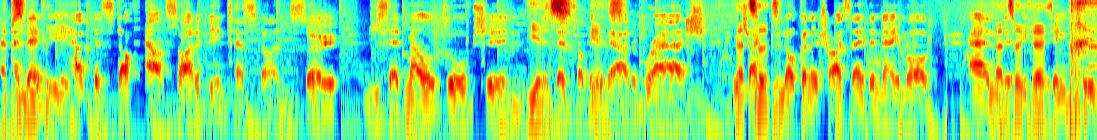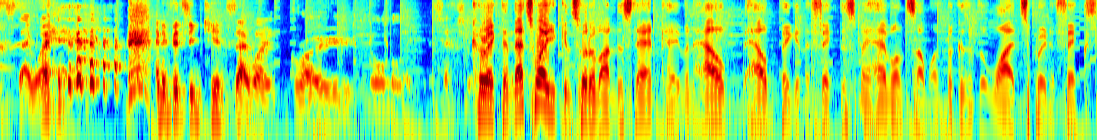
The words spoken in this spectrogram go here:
Absolutely. And then you have the stuff outside of the intestines. So you said malabsorption, yes. you said something yes. about a rash, which That's I'm it. not going to try say the name of and That's if okay. it's in kids, they won't. and if it's in kids, they won't grow normally. Essentially, correct, and that's why you can sort of understand, Kayvan, how how big an effect this may have on someone because of the widespread effects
